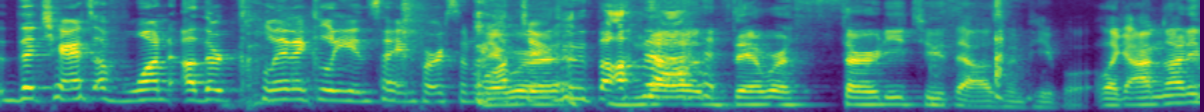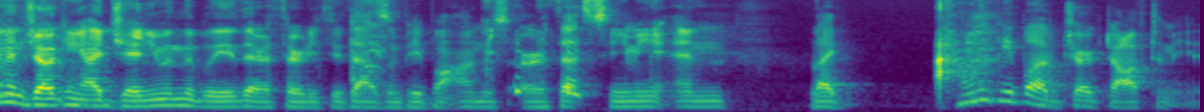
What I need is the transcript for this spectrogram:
the chance of one other clinically insane person watching were- who thought no, that. No, there were 32,000 people. Like, I'm not even joking. I genuinely believe there are 32,000 people on this earth that see me. And, like, how many people have jerked off to me?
